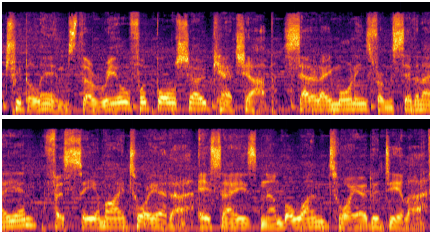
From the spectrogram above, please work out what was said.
Triple M's The Real Football Show catch up. Saturday mornings from 7am for CMI Toyota, SA's number one Toyota dealer.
